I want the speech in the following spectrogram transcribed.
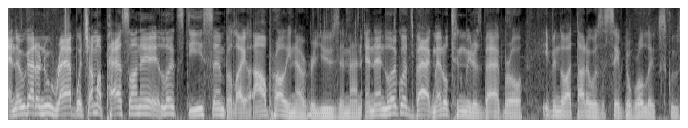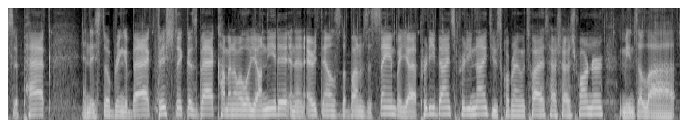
And then we got a new wrap, which I'm gonna pass on it. It looks decent, but like I'll probably never use it, man. And then look what's back. Metal Team Leader's back, bro. Even though I thought it was a Save the World exclusive pack and they still bring it back. Fish stick is back. Comment down below y'all need it. And then everything else at the bottom is the same. But yeah, pretty nice, pretty nice. Use code with twice, hashtag partner. It means a lot.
